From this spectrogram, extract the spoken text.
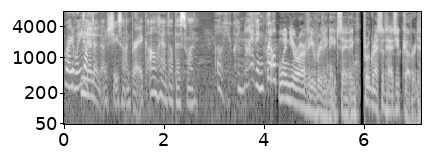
Right away, No, doctor. no, no, she's on break. I'll handle this one. Oh, you conniving little. When your RV really needs saving, Progressive has you covered.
